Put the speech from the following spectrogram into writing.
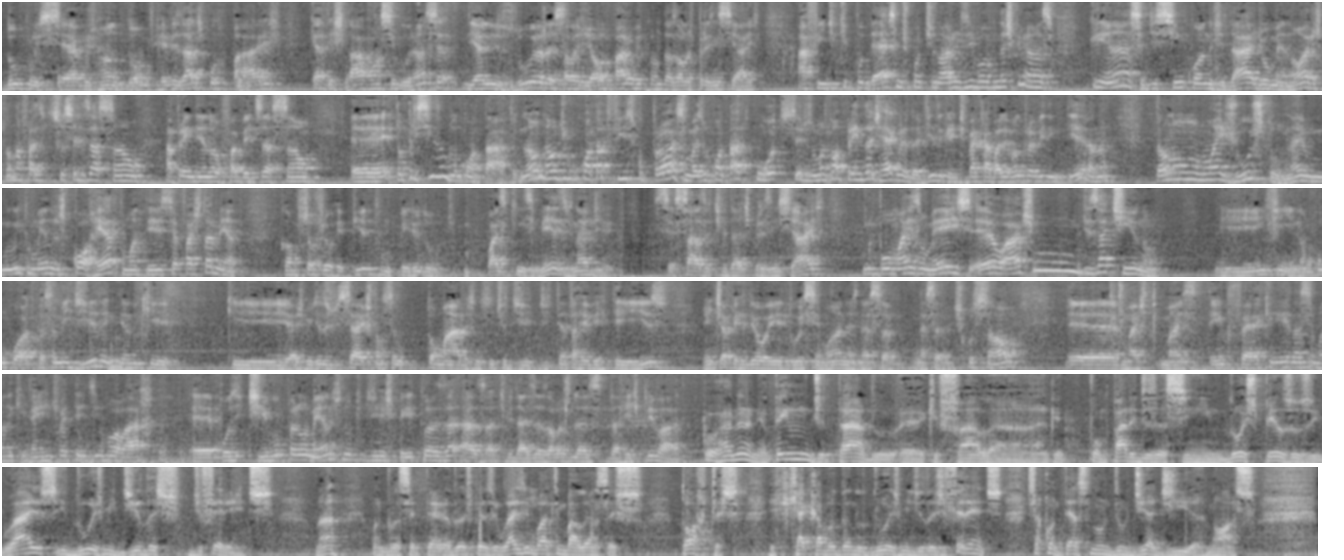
duplos cegos, randômicos, revisados por pares, que atestavam a segurança e a lisura das salas de aula para o retorno das aulas presenciais, a fim de que pudéssemos continuar o desenvolvimento das crianças. Crianças de 5 anos de idade ou menores estão na fase de socialização, aprendendo a alfabetização, é, então precisam do contato. Não, não digo contato físico próximo, mas o contato com outros seres humanos estão aprendendo as regras da vida, que a gente vai acabar levando para a vida inteira. Né? Então não, não é justo, né? muito menos correto manter esse afastamento. campus sofreu, repito, um período de quase 15 meses, né, de cessar as atividades presenciais. Impor mais um mês, eu acho um desatino. E, enfim, não concordo com essa medida, entendo que, que as medidas judiciais estão sendo tomadas no sentido de, de tentar reverter isso. A gente já perdeu aí duas semanas nessa, nessa discussão. É, mas, mas tenho fé que na semana que vem a gente vai ter desenrolar é, positivo, pelo menos no que diz respeito às, às atividades das aulas das, da rede privada. Ô, Hanania, tem um ditado é, que fala, que compara e diz assim: dois pesos iguais e duas medidas diferentes. Né? Quando você pega dois pesos iguais Sim. e bota em balanças tortas e que acabam dando duas medidas diferentes. Isso acontece no, no, dia a dia nosso.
